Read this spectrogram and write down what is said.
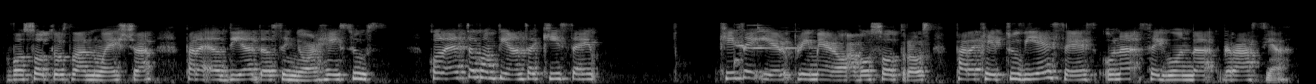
vosotros la nuestra, para el día del Señor Jesús. Con esta confianza quise, quise ir primero a vosotros para que tuvieseis una segunda gracia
